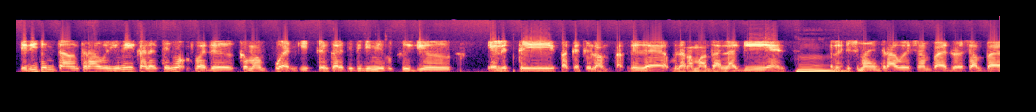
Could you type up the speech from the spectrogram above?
jadi tentang terawih ni kalau tengok kepada kemampuan kita kalau kita jenis bekerja yang letih pakai tulang empat gerak bulan Ramadan lagi kan Hmm. kalau dia semayang terawih sampai sampai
